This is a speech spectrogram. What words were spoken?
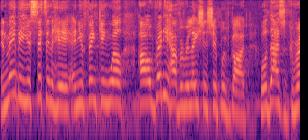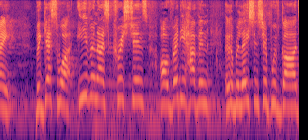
And maybe you're sitting here and you're thinking, well, I already have a relationship with God. Well, that's great. But guess what? Even as Christians already having a relationship with God,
